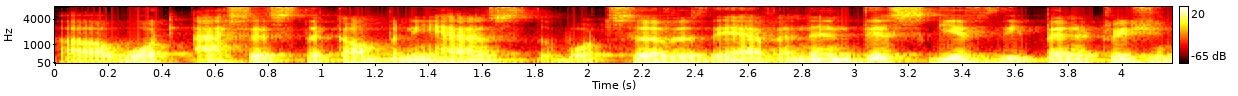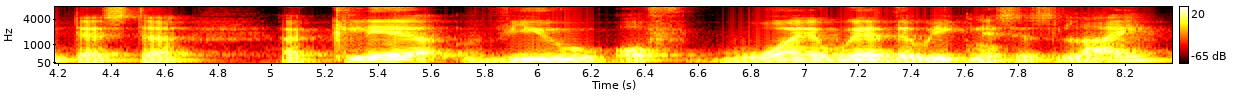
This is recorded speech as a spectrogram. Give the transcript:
uh, what assets the company has, what servers they have, and then this gives the penetration tester a clear view of where, where the weaknesses lie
